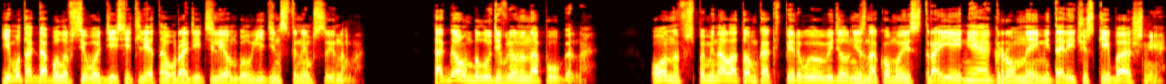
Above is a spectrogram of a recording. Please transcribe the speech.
Ему тогда было всего 10 лет, а у родителей он был единственным сыном. Тогда он был удивлен и напуган. Он вспоминал о том, как впервые увидел незнакомые строения, огромные металлические башни.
